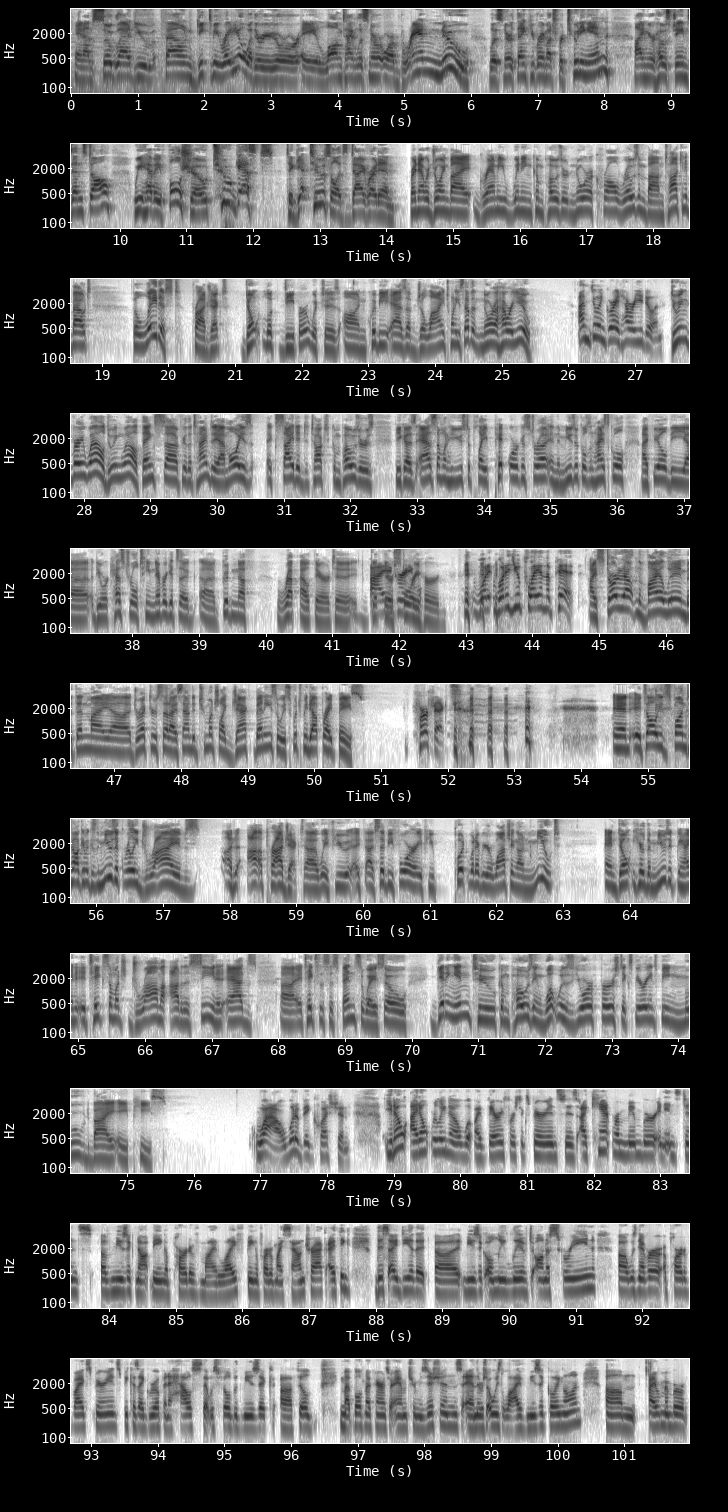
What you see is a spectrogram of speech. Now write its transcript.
And I'm so glad you've found Geek to Me Radio, whether you're a longtime listener or a brand new listener. Thank you very much for tuning in. I'm your host, James Enstall. We have a full show, two guests to get to, so let's dive right in. Right now, we're joined by Grammy winning composer Nora Kroll Rosenbaum talking about the latest project, Don't Look Deeper, which is on Quibi as of July 27th. Nora, how are you? I'm doing great. How are you doing? Doing very well, doing well. Thanks uh, for the time today. I'm always excited to talk to composers because, as someone who used to play pit orchestra in the musicals in high school, I feel the uh, the orchestral team never gets a, a good enough rep out there to get I their agree. story heard. What What did you play in the pit? I started out in the violin, but then my uh, director said I sounded too much like Jack Benny, so he switched me to upright bass. Perfect. and it's always fun talking because the music really drives a, a project. Uh, if you, if I've said before, if you put whatever you're watching on mute and don't hear the music behind it, it takes so much drama out of the scene. It adds, uh, it takes the suspense away. So, getting into composing, what was your first experience being moved by a piece? Wow, what a big question. You know, I don't really know what my very first experience is. I can't remember an instance of music not being a part of my life, being a part of my soundtrack. I think this idea that uh, music only lived on a screen uh, was never a part of my experience because I grew up in a house that was filled with music. Uh, filled, my, both my parents are amateur musicians, and there was always live music going on. Um, I remember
